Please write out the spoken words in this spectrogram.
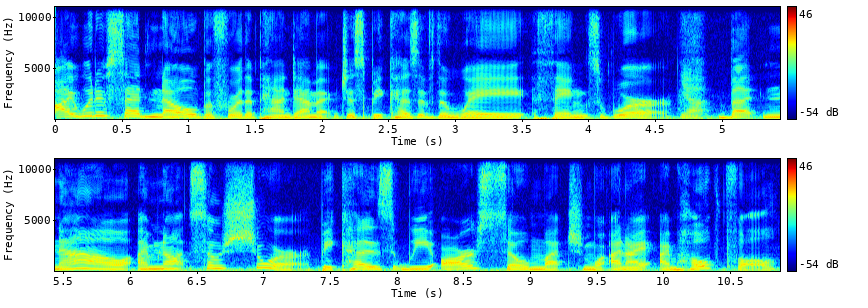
I would have said no before the pandemic just because of the way things were. Yeah. But now I'm not so sure because we are so much more, and I, I'm hopeful.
